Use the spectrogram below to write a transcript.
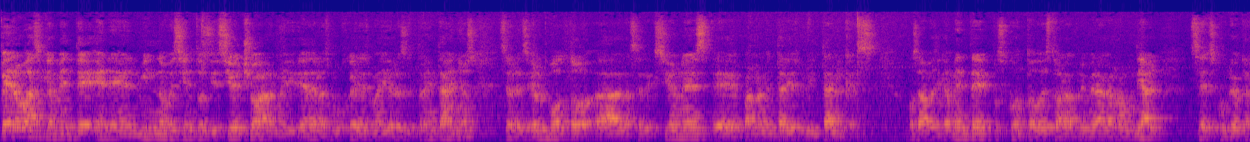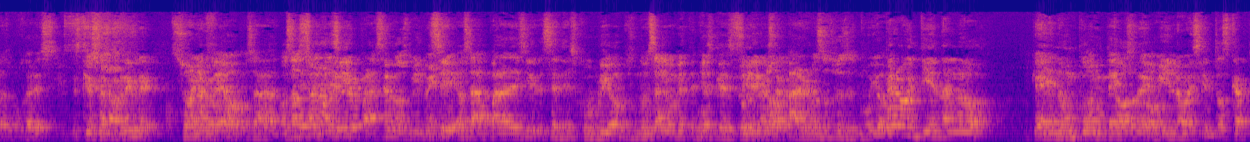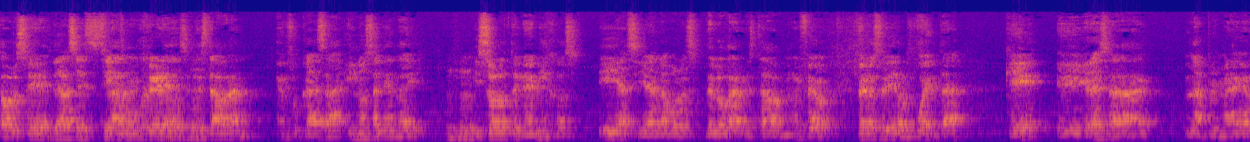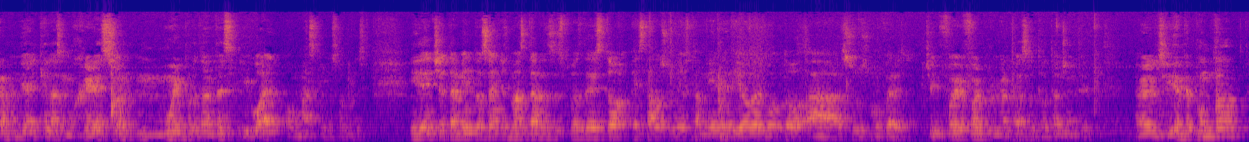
Pero básicamente en el 1918 a la mayoría de las mujeres mayores de 30 años se les dio el voto a las elecciones eh, parlamentarias británicas. O sea, básicamente pues con todo esto de la Primera Guerra Mundial se descubrió que las mujeres Es que suena horrible. suena pero- feo, o sea, O sea, suena decir- horrible para ser 2020. Sí, o sea, para decir se descubrió, pues no es algo que tenías que descubrir, Sí, no ¿no? Para nosotros es muy obvio. Pero entiéndanlo Que en un contexto de 1914 de hace cien las mujeres ¿no? estaban en su casa y no salían de ahí. Y solo tenían hijos y hacían labores del hogar. Estaba muy feo. Pero se dieron cuenta que eh, gracias a la Primera Guerra Mundial que las mujeres son muy importantes igual o más que los hombres. Y de hecho también dos años más tarde después de esto, Estados Unidos también le dio el voto a sus mujeres. Sí, fue, fue el primer paso totalmente. A ver, el siguiente punto.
